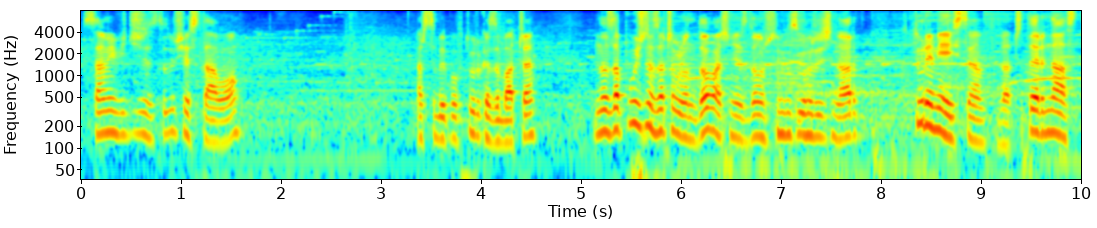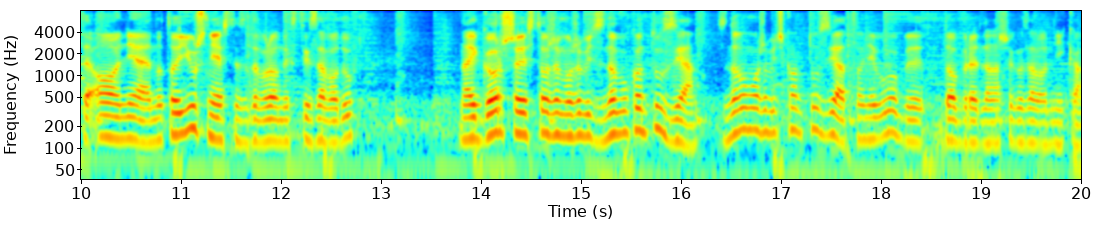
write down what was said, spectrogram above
Sami widzicie, co tu się stało. Aż sobie powtórkę zobaczę. No za późno zaczął lądować, nie zdążył złożyć nart. Które miejsce nam tu da? 14. O nie, no to już nie jestem zadowolony z tych zawodów. Najgorsze jest to, że może być znowu kontuzja. Znowu może być kontuzja, to nie byłoby dobre dla naszego zawodnika.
